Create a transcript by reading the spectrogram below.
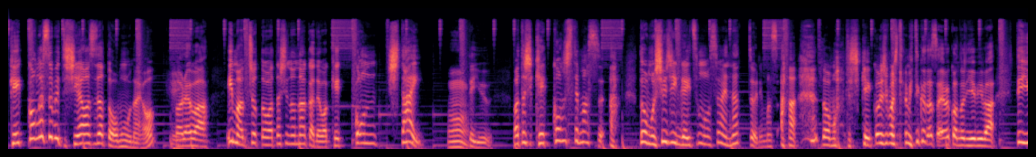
結婚が全て幸せだと思うなよ。ええ。それは今ちょっと私の中では結婚したいうん。っていう。私結婚してます。あどうも主人がいつもお世話になっております。あどうも私結婚しました。見てくださいよこの指輪。ってい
